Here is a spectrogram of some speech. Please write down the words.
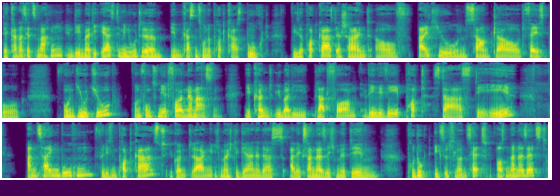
der kann das jetzt machen, indem er die erste Minute im Kassenzone Podcast bucht. Dieser Podcast erscheint auf iTunes, SoundCloud, Facebook und YouTube und funktioniert folgendermaßen. Ihr könnt über die Plattform www.podstars.de Anzeigen buchen für diesen Podcast. Ihr könnt sagen, ich möchte gerne, dass Alexander sich mit dem Produkt XYZ auseinandersetzt.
